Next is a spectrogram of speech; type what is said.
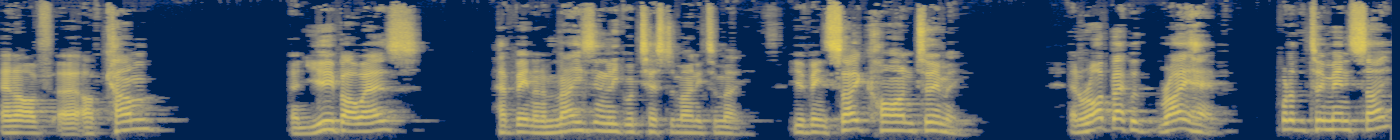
And I've, uh, I've come, and you, Boaz, have been an amazingly good testimony to me. You've been so kind to me. And right back with Rahab, what did the two men say?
